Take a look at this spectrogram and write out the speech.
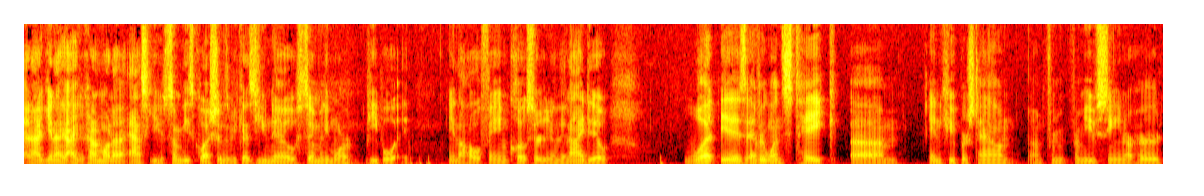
and again, I, I kind of want to ask you some of these questions because you know so many more people in the Hall of Fame closer, you know, than I do. What is everyone's take um, in Cooperstown um, from from you've seen or heard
